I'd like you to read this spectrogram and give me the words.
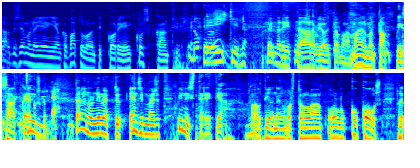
Onko semmoinen jengi, jonka vatulointikori ei koskaan tyhjä? No ei. Ikinä. Meillä riittää arvioitavaa maailman tappiin saakka. Ja koska tänään on nimetty ensimmäiset ministerit ja valtioneuvostolla on ollut kokous. Tuli,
